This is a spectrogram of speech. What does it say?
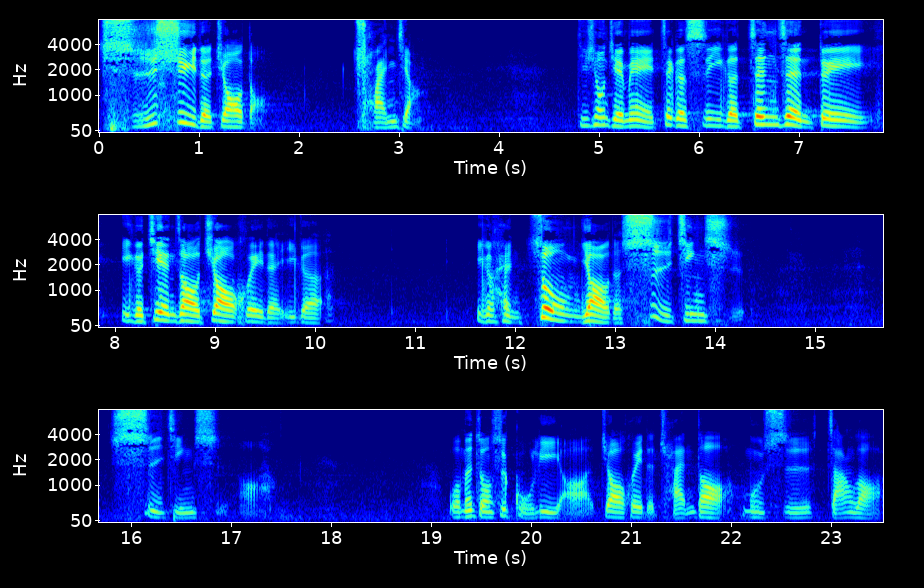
持续的教导、传讲。弟兄姐妹，这个是一个真正对一个建造教会的一个一个很重要的试金石。试金石啊！我们总是鼓励啊，教会的传道、牧师、长老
